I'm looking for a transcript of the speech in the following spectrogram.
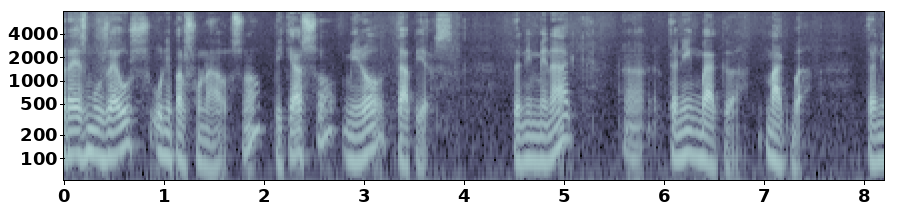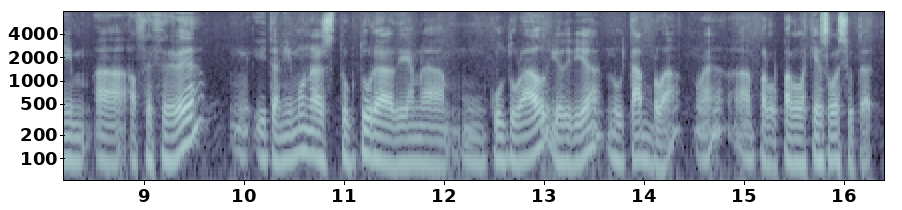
tres museus unipersonals, no? Picasso, Miró, Tàpies. Tenim Menac, eh, tenim MACBA. Tenim eh, el CCDB, i tenim una estructura, diguem-ne, cultural, jo diria, notable eh, per, per la que és la ciutat.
